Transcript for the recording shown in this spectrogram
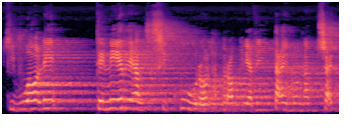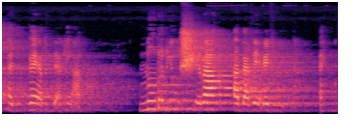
Chi vuole tenere al sicuro la propria vita e non accetta di perderla, non riuscirà ad avere vita. Ecco,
